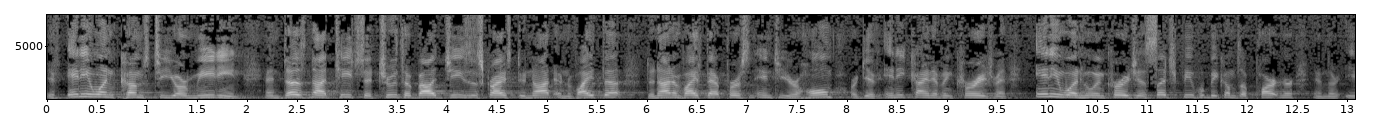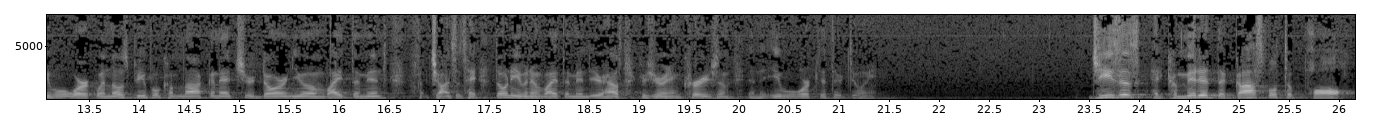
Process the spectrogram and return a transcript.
If anyone comes to your meeting and does not teach the truth about Jesus Christ, do not invite that, do not invite that person into your home or give any kind of encouragement. Anyone who encourages such people becomes a partner in their evil work. When those people come knocking at your door and you invite them in, John says, hey, don't even invite them into your house because you're going to encourage them in the evil work that they're doing. Jesus had committed the gospel to Paul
